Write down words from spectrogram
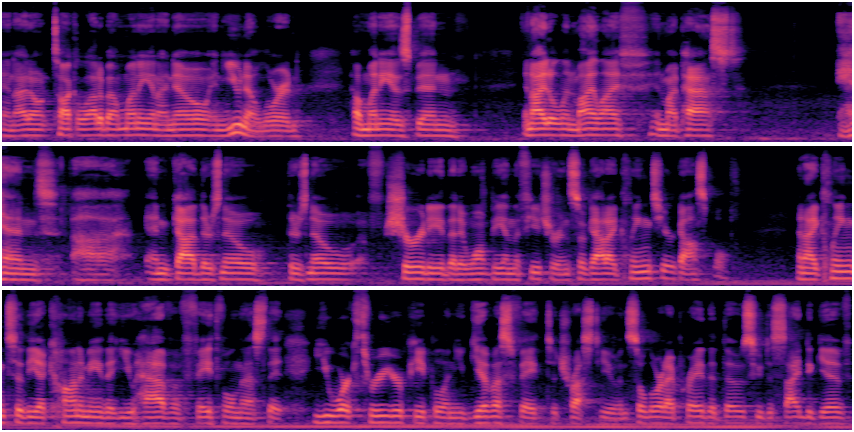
and I don't talk a lot about money, and I know, and you know, Lord, how money has been an idol in my life, in my past, and uh, and God, there's no there's no surety that it won't be in the future. And so, God, I cling to your gospel. And I cling to the economy that you have of faithfulness, that you work through your people and you give us faith to trust you. And so, Lord, I pray that those who decide to give,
